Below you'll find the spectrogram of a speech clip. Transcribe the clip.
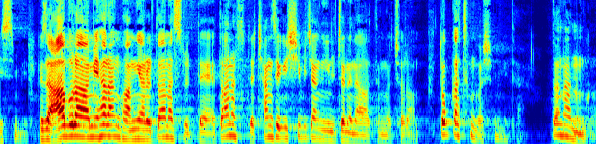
있습니다. 그래서 아브라함이 하란 광야를 떠났을 때, 떠났을 때 창세기 12장 1절에 나왔던 것처럼 똑같은 것입니다. 떠나는 것.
